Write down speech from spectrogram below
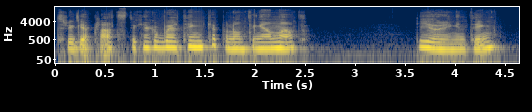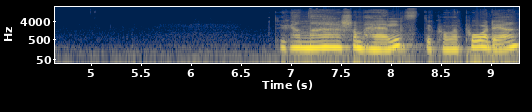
trygga plats. Du kanske börjar tänka på någonting annat. Det gör ingenting. Du kan när som helst du kommer på det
